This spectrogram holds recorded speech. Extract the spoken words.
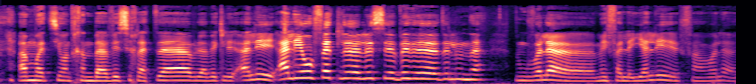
à moitié en train de baver sur la table. Avec les, allez, allez, on fête le, le CEB de, de Luna. Donc voilà, mais il fallait y aller. Enfin, voilà.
